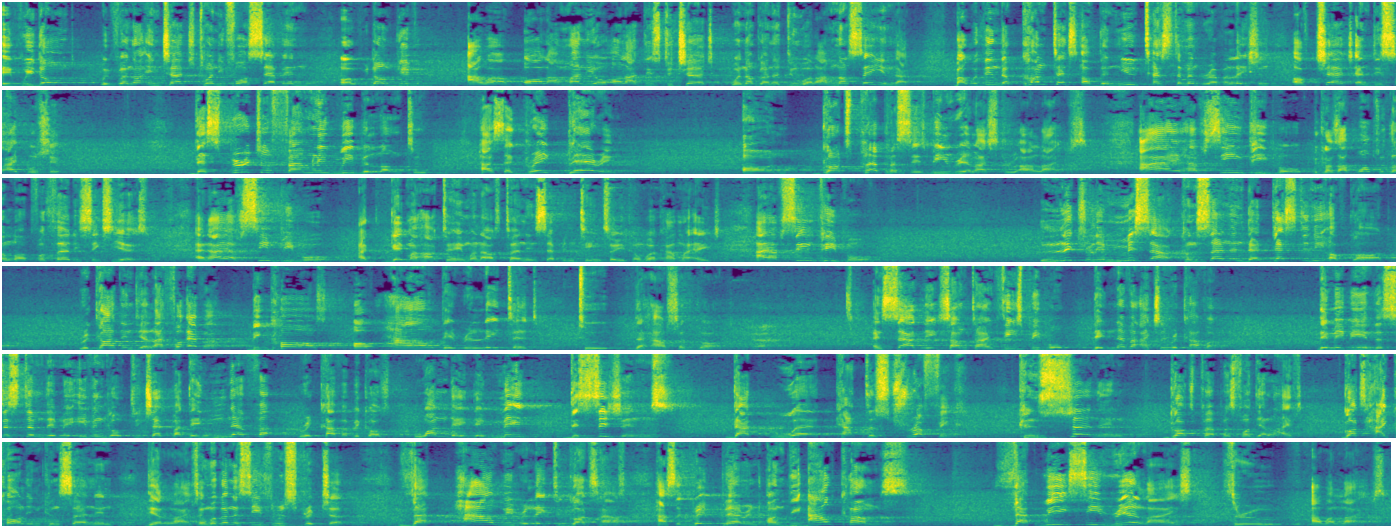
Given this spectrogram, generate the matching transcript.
if we don't, if we're not in church 24 7, or we don't give our all our money or all our this to church, we're not going to do well. I'm not saying that. But within the context of the New Testament revelation of church and discipleship, the spiritual family we belong to has a great bearing on God's purposes being realized through our lives. I have seen people, because I've walked with the Lord for 36 years, and I have seen people, I gave my heart to Him when I was turning 17, so you can work out my age. I have seen people literally miss out concerning the destiny of God regarding their life forever because of how they related to the house of God. And sadly, sometimes these people they never actually recover. They may be in the system, they may even go to church, but they never recover because one day they made decisions that were catastrophic concerning God's purpose for their lives, God's high calling concerning their lives. And we're going to see through scripture that how we relate to God's house has a great bearing on the outcomes that we see realized through our lives.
